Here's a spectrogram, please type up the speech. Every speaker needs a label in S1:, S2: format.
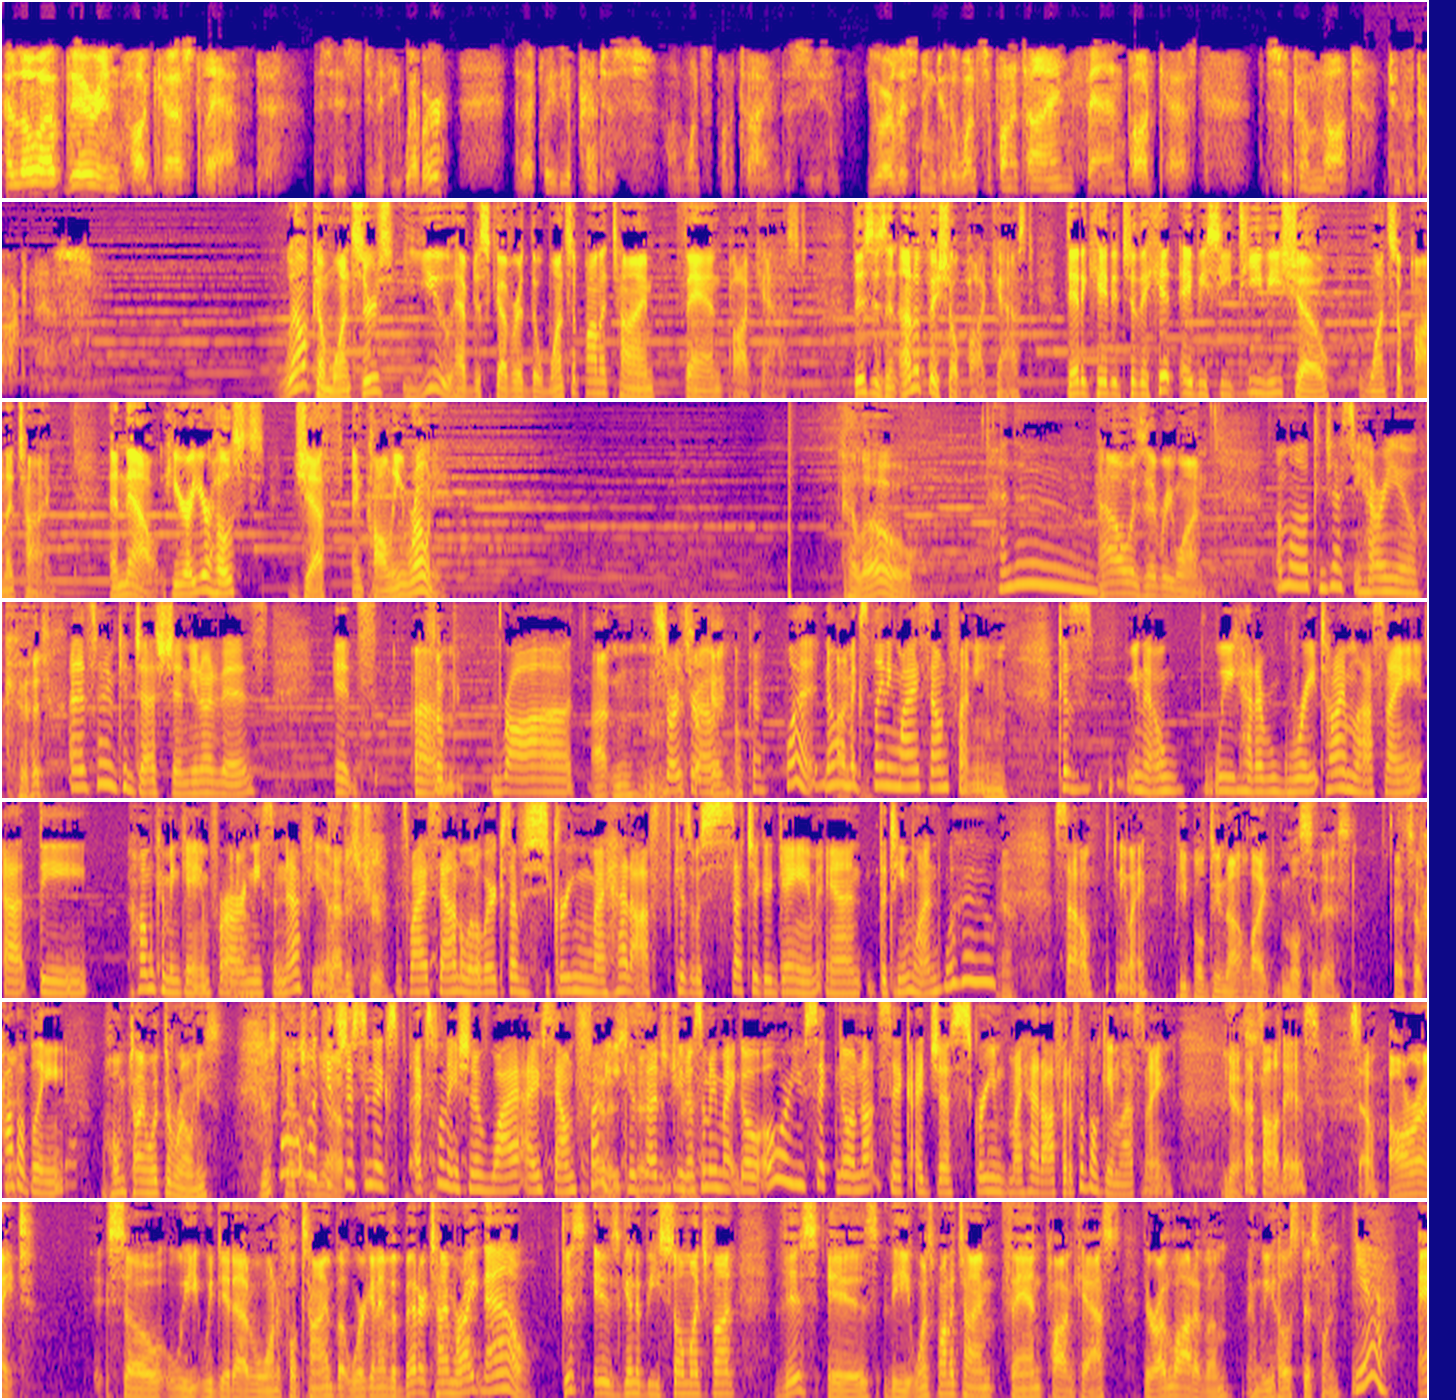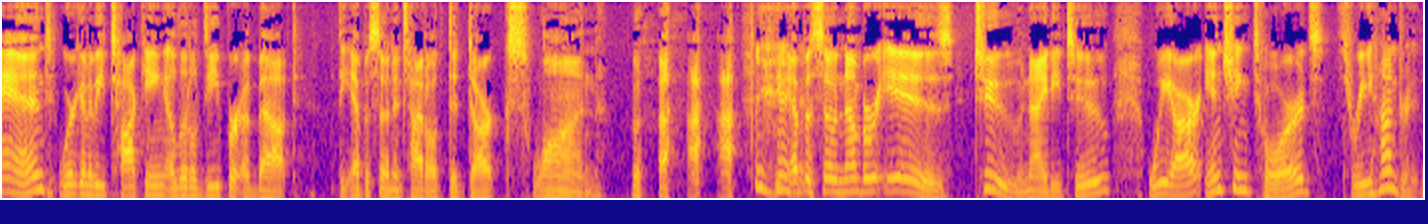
S1: Hello out there in podcast land. This is Timothy Webber, and I play the apprentice on Once Upon a Time this season. You are listening to the Once Upon a Time fan podcast. Succumb not to the darkness.
S2: Welcome, Oncers. You have discovered the Once Upon a Time fan podcast. This is an unofficial podcast dedicated to the hit ABC TV show Once Upon a Time. And now, here are your hosts, Jeff and Colleen Roney. Hello.
S3: Hello.
S2: How is everyone?
S3: I'm a little congested. How are you?
S2: Good.
S3: And it's not even congestion. You know what it is? It's um, raw.
S2: Uh, mm, mm,
S3: Sore
S2: it's
S3: throat.
S2: Okay. Okay.
S3: What? No, I'm
S2: I- Mm.
S3: explaining why I sound funny. Because, you know, we had a great time last night at the homecoming game for our
S2: Yeah.
S3: niece and nephew.
S2: That is true.
S3: That's why I sound a little weird because I was screaming my head off because it was such a good game and the team won. Woohoo.
S2: Yeah.
S3: So, anyway,
S2: People do not like most of this. That's okay.
S3: probably
S2: Home time with the Ronies. Just
S3: Well,
S2: catching
S3: look, it's
S2: up.
S3: just an ex- explanation of why I sound funny because
S2: that is
S3: you know somebody might go, "Oh, are you sick?" No, I'm not sick. I just screamed my head off at a football game last night.
S2: yes.
S3: That's all it is. So
S2: All right. So we we did have a wonderful time, but we're going to have a better time right now. This is going to be so much fun. This is the Once Upon a Time fan podcast. There are a lot of them, and we host this one.
S3: yeah,
S2: And we're going to be talking a little deeper about the episode entitled The Dark Swan. the episode number is 292. We are inching towards 300.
